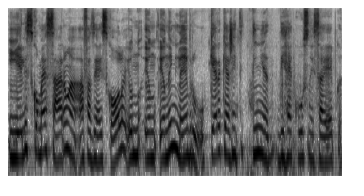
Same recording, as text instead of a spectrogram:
e eles começaram a, a fazer a escola. Eu, eu, eu nem lembro o que era que a gente tinha de recurso nessa época.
